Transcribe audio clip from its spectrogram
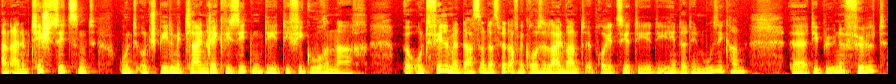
an einem Tisch sitzend und, und spiele mit kleinen Requisiten die, die Figuren nach. äh, und filme das und das wird auf eine große Leinwand äh, projiziert, die, die hinter den Musikern äh, die Bühne füllt.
